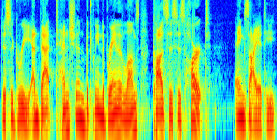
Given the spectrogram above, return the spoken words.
disagree, and that tension between the brain and the lungs causes his heart anxiety,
